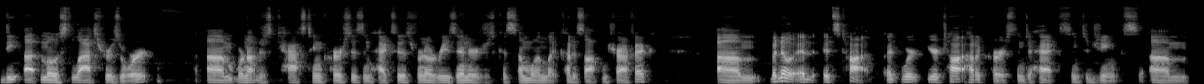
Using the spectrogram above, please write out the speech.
the utmost last resort. Um, we're not just casting curses and hexes for no reason or just because someone like cut us off in traffic. Um, but no, it, it's taught. We're, you're taught how to curse and to hex and to jinx. Um,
